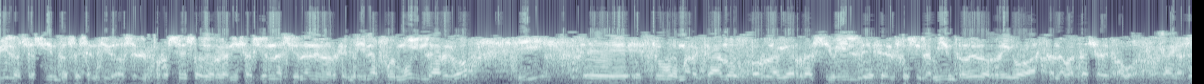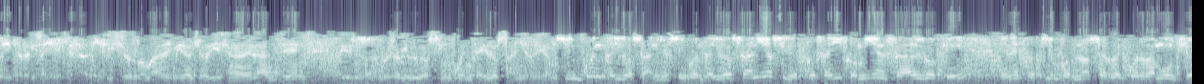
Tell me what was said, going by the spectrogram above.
1862. El proceso de organización nacional en Argentina fue muy largo y eh, estuvo marcado por la guerra civil desde el fusilamiento de Dorrego hasta la batalla de Pavón. Casi 30 años. Y se más de 1810 en adelante, es un proceso que duró 52 años, digamos. 52 años, 52 años y después ahí comienza algo que en estos tiempos no se recuerda mucho,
